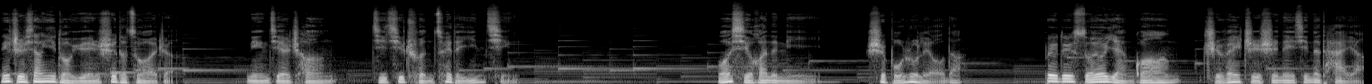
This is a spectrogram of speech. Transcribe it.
你只像一朵云似的坐着，凝结成极其纯粹的阴晴。我喜欢的你，是不入流的，背对所有眼光，只为直视内心的太阳。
